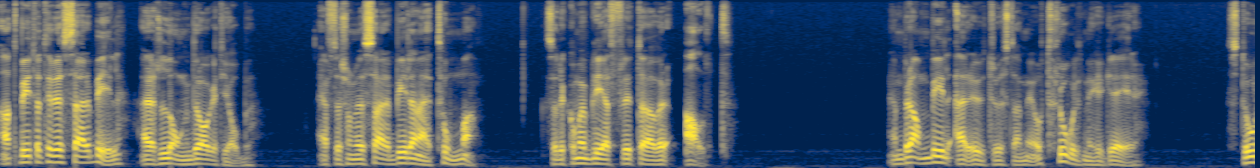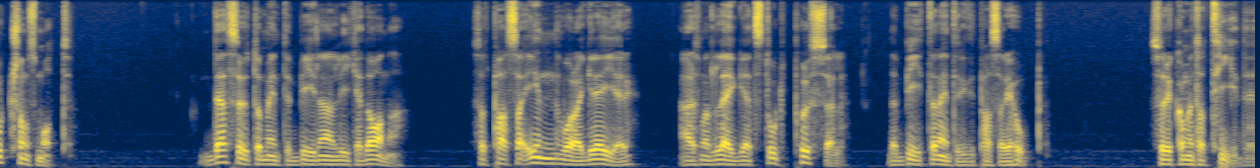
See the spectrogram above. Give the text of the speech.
Att byta till reservbil är ett långdraget jobb eftersom reservbilarna är tomma. Så det kommer bli att flytta över allt. En brandbil är utrustad med otroligt mycket grejer. Stort som smått. Dessutom är inte bilarna likadana. Så att passa in våra grejer är som att lägga ett stort pussel där bitarna inte riktigt passar ihop. Så det kommer ta tid.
